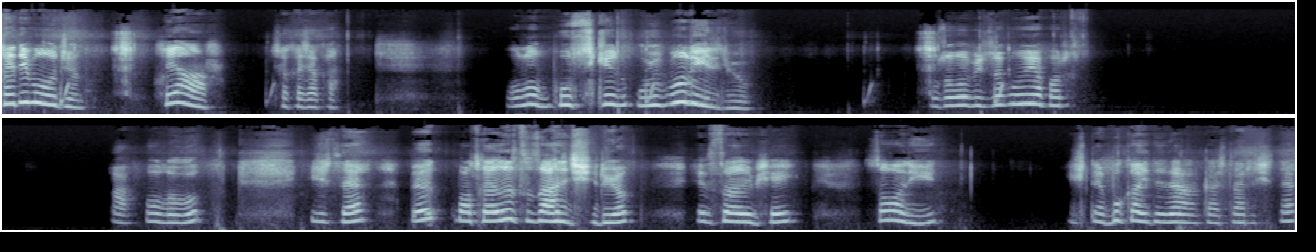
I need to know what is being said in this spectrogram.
kedi mi olacaksın? Hıyar. Şaka şaka. Oğlum bu skin uyumlu değil diyor. O zaman biz de bunu yaparız. Ha olur. İşte ben Batuhan'ın tuzağını düşürüyorum. Efsane bir şey. Sonra. İşte bu kaydeden arkadaşlar işte.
